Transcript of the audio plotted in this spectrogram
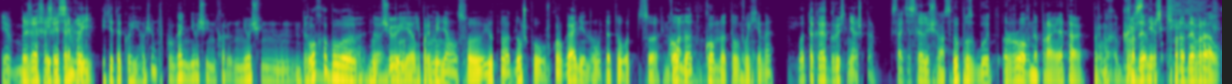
И в ближайшие 6-7 такой, лет. И ты такой, в общем-то, в кургане не очень, не очень да, плохо было. Да, ну, да, что, я неплохо. променял свою уютную однушку в кургане на вот эту вот ну, комнат, по... комнату Выхина. Вот такая грустняшка. Кстати, следующий у нас выпуск будет ровно про это. Про, про, грустняшки. про DevRel.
